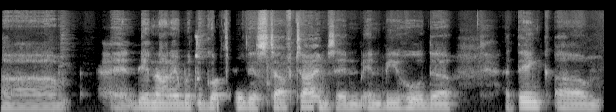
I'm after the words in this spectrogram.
uh, um, and they're not able to go through these tough times and and be who the I think um,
